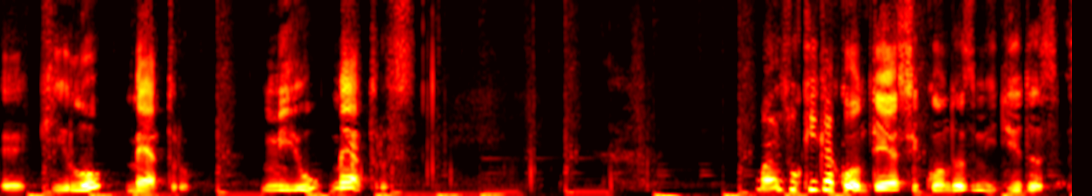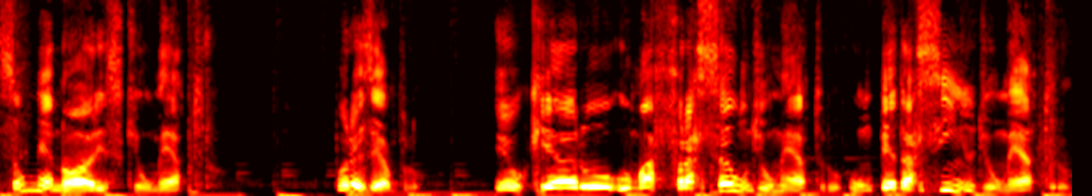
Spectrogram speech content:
é quilômetro, mil metros. Mas o que, que acontece quando as medidas são menores que um metro? Por exemplo, eu quero uma fração de um metro, um pedacinho de um metro.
